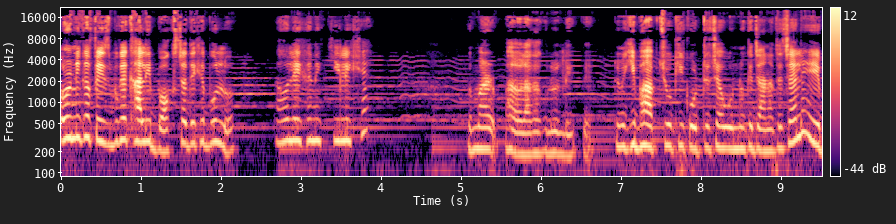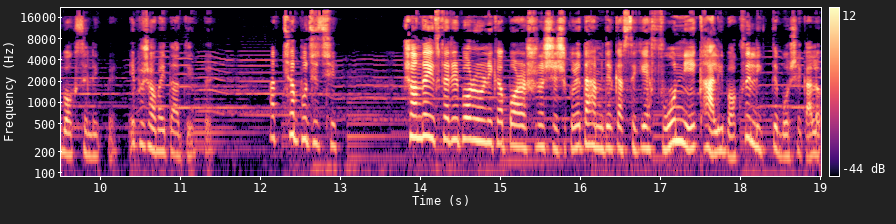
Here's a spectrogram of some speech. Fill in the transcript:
অরুণিকা ফেসবুকে খালি বক্সটা দেখে বলল তাহলে এখানে কি লিখে? তোমার ভালো লাগাগুলো লিখবে। তুমি কি ভাবছ কি করতে চাও অন্যকে জানাতে চাইলে এই বক্সে লিখবে। এরপর সবাই তা দেখবে। আচ্ছা বুঝেছি। সন্ধ্যা ইফতারের পর অরুণিকা পড়াশোনা শেষ করে তাহমিদের কাছ থেকে ফোন নিয়ে খালি বক্সে লিখতে বসে গেল।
